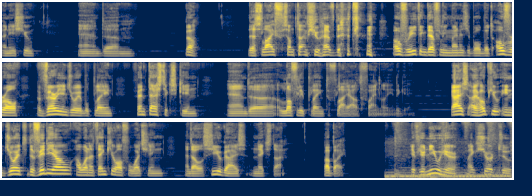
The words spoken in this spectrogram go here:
an issue. And, um, well, that's life. Sometimes you have that. Overheating definitely manageable, but overall a very enjoyable plane, fantastic skin, and uh, a lovely plane to fly out finally in the game. Guys, I hope you enjoyed the video. I want to thank you all for watching, and I will see you guys next time. Bye bye. If you're new here, make sure to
